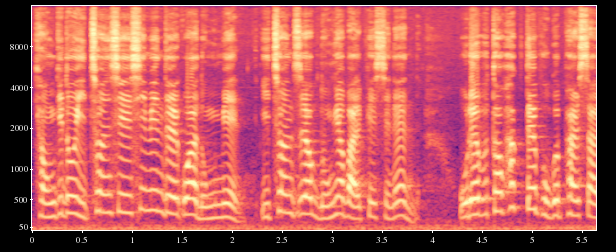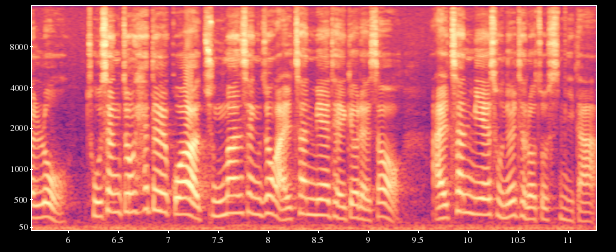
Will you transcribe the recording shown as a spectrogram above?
경기도 이천시 시민들과 농민, 이천 지역 농협 RPC는 올해부터 확대 보급할 쌀로 조생종 해들과 중만생종 알찬미의 대결에서 알찬미의 손을 들어줬습니다.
